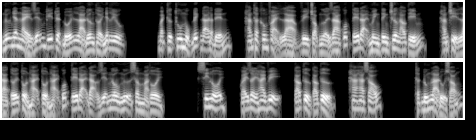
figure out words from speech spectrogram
nữ nhân này diễn kỹ tuyệt đối là đương thời nhất lưu. Bạch thực thu mục đích đã đạt đến, hắn thật không phải là vì chọc người ra quốc tế đại minh tinh trương áo tím, hắn chỉ là tới tổn hại tổn hại quốc tế đại đạo diễn ngô ngự sâm mà thôi. Xin lỗi, quấy dày hai vị, cáo tử cáo tử, ha ha sáu. Thật đúng là đủ sóng.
